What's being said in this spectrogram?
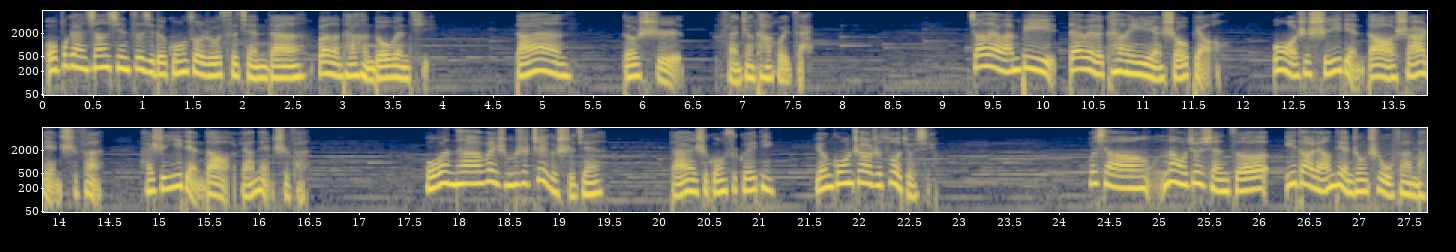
我不敢相信自己的工作如此简单，问了他很多问题，答案都是反正他会在。交代完毕，David 看了一眼手表。问我是十一点到十二点吃饭，还是一点到两点吃饭？我问他为什么是这个时间，答案是公司规定，员工照着做就行。我想，那我就选择一到两点钟吃午饭吧。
